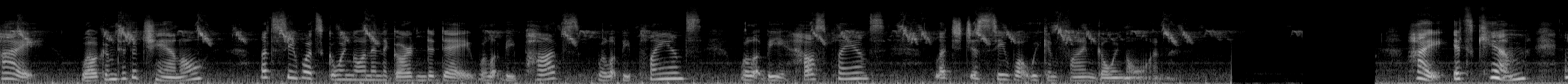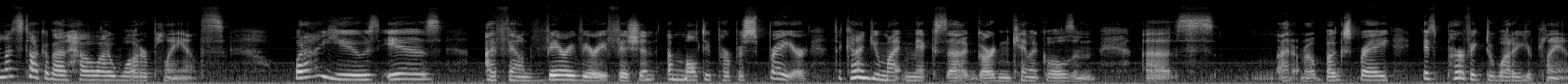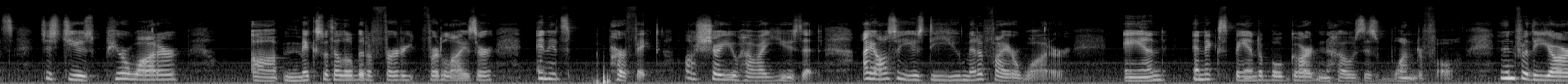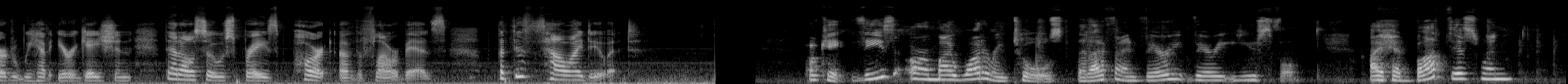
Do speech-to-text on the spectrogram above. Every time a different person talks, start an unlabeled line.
Hi, welcome to the channel. Let's see what's going on in the garden today. Will it be pots? Will it be plants? Will it be house plants? Let's just see what we can find going on. Hi, it's Kim, and let's talk about how I water plants. What I use is I found very, very efficient a multi-purpose sprayer, the kind you might mix uh, garden chemicals and uh, I don't know, bug spray. It's perfect to water your plants. Just use pure water, uh, mix with a little bit of fertilizer, and it's perfect. I'll show you how I use it. I also use dehumidifier water, and an expandable garden hose is wonderful. And then for the yard, we have irrigation that also sprays part of the flower beds. But this is how I do it.
Okay, these are my watering tools that I find very, very useful. I had bought this one.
